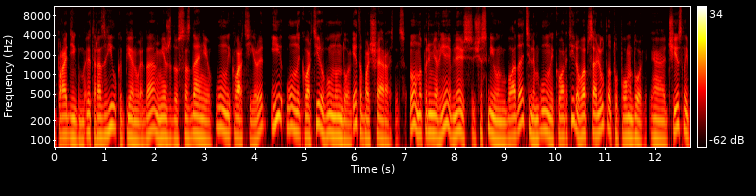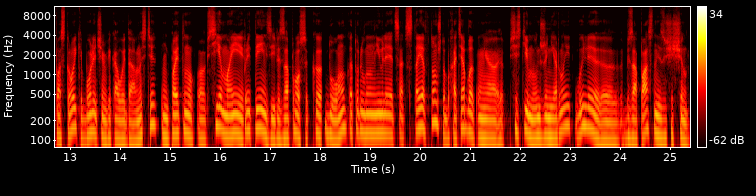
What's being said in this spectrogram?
парадигма. Это развилка первая, да, между созданием умной квартиры и умной квартиры в умном доме. Это большая разница. Ну, например, я являюсь счастливым обладателем умной квартиры в абсолютно тупом доме. Э, честной постройки более чем вековой давности. Поэтому э, все мои претензии или запросы к дому, который он не является, состоят в том, чтобы хотя бы э, системы инженерные были безопасны и защищены.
